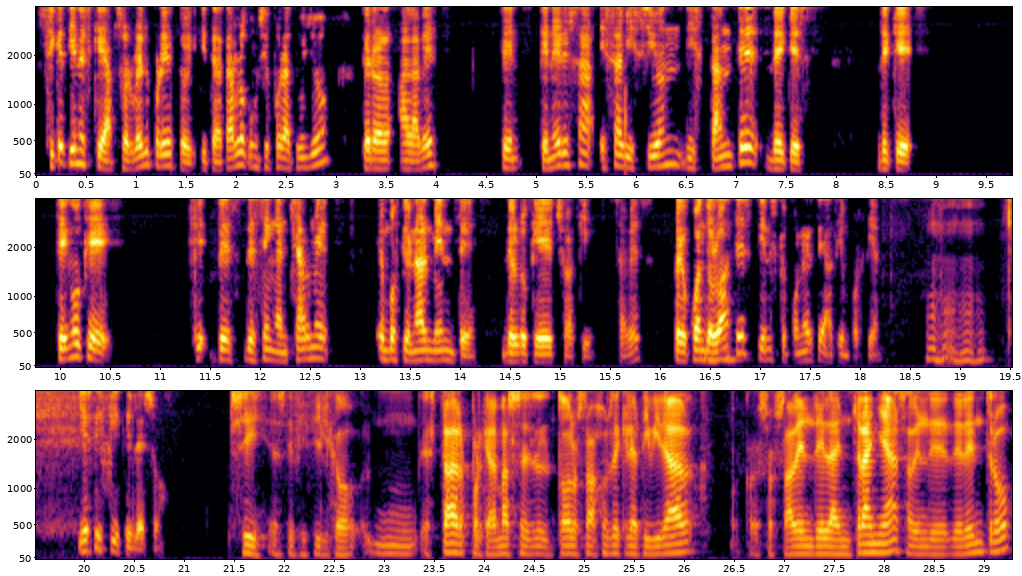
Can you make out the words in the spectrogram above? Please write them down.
sí que tienes que absorber el proyecto y tratarlo como si fuera tuyo, pero a la vez tener esa, esa visión distante de que, de que tengo que, desengancharme emocionalmente de lo que he hecho aquí, ¿sabes? Pero cuando lo haces tienes que ponerte al 100%. Y es difícil eso. Sí, es difícil mm, estar, porque además todos los trabajos de creatividad eso salen de la entraña, salen de, dentro,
